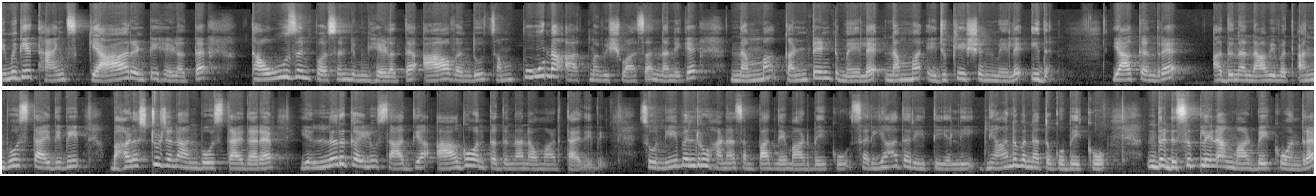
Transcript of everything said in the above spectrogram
ನಿಮಗೆ ಥ್ಯಾಂಕ್ಸ್ ಗ್ಯಾರಂಟಿ ಹೇಳುತ್ತೆ, ಥೌಸಂಡ್ ಪರ್ಸೆಂಟ್ ನಿಮಗೆ ಹೇಳುತ್ತೆ. ಆ ಒಂದು ಸಂಪೂರ್ಣ ಆತ್ಮವಿಶ್ವಾಸ ನನಗೆ ನಮ್ಮ ಕಂಟೆಂಟ್ ಮೇಲೆ, ನಮ್ಮ ಎಜುಕೇಷನ್ ಮೇಲೆ ಇದೆ. ಯಾಕಂದರೆ ಅದನ್ನು ನಾವಿವತ್ತು ಅನುಭವಿಸ್ತಾ ಇದ್ದೀವಿ. ಬಹಳಷ್ಟು ಜನ ಅನುಭವಿಸ್ತಾ ಇದ್ದಾರೆ. ಎಲ್ಲರ ಕೈಲೂ ಸಾಧ್ಯ ಆಗೋ ಅಂಥದ್ದನ್ನು ನಾವು ಮಾಡ್ತಾ ಇದ್ದೀವಿ. ಸೊ ನೀವೆಲ್ಲರೂ ಹಣ ಸಂಪಾದನೆ ಮಾಡಬೇಕು, ಸರಿಯಾದ ರೀತಿಯಲ್ಲಿ ಜ್ಞಾನವನ್ನು ತಗೋಬೇಕು ಒಂದು ಡಿಸಿಪ್ಲಿನಾಗಿ ಮಾಡಬೇಕು ಅಂದರೆ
